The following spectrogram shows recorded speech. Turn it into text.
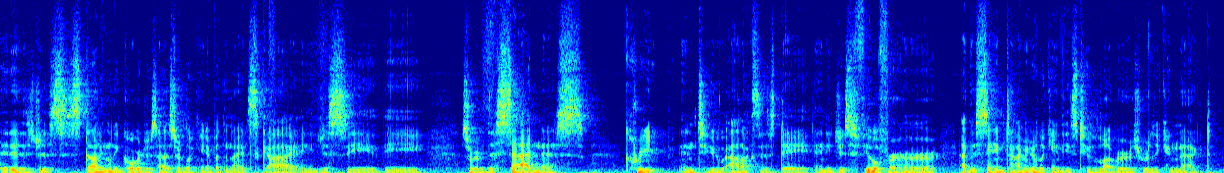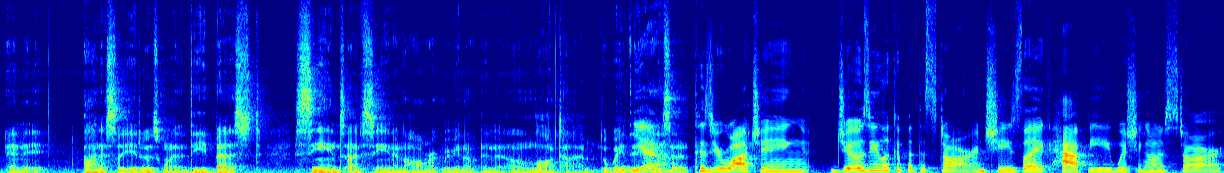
It is just stunningly gorgeous as they're looking up at the night sky, and you just see the sort of the sadness creep into Alex's date, and you just feel for her. At the same time, you're looking at these two lovers really connect, and it, honestly, it was one of the best scenes I've seen in a Hallmark movie in a, in a, long time. The way they, Yeah, they said it. because you're watching Josie look up at the star, and she's like happy, wishing on a star,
